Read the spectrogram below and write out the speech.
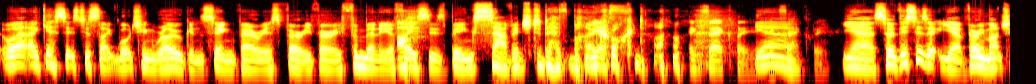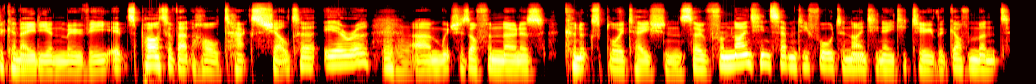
Well, I guess it's just like watching Rogue and seeing various very, very familiar faces being savaged to death by a Ah. Crocodile. Exactly. Yeah. Exactly. Yeah, so this is a yeah very much a Canadian movie. It's part of that whole tax shelter era, um, which is often known as exploitation. So from 1974 to 1982, the government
